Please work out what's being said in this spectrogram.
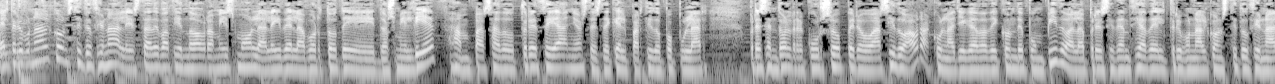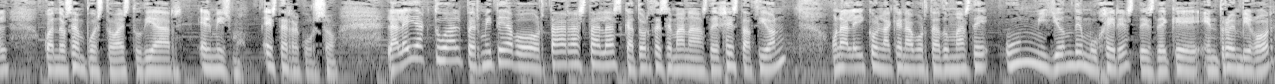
El Tribunal Constitucional está debatiendo ahora mismo la ley del aborto de 2010. Han pasado 13 años desde que el Partido Popular presentó el recurso, pero ha sido ahora, con la llegada de Conde Pumpido a la presidencia del Tribunal Constitucional, cuando se han puesto a estudiar el mismo, este recurso. La ley actual permite abortar hasta las 14 semanas de gestación, una ley con la que han abortado más de un millón de mujeres desde que entró en vigor.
